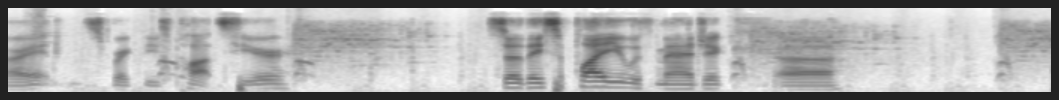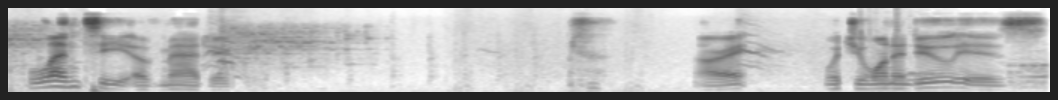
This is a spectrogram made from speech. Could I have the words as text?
Alright, let's break these pots here. So they supply you with magic, uh, plenty of magic. Alright, what you want to do is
